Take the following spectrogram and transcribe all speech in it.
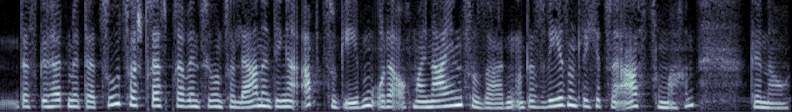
Das gehört mit dazu zur Stressprävention, zu lernen, Dinge abzugeben oder auch mal Nein zu sagen und das Wesentliche zuerst zu machen. Genau.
